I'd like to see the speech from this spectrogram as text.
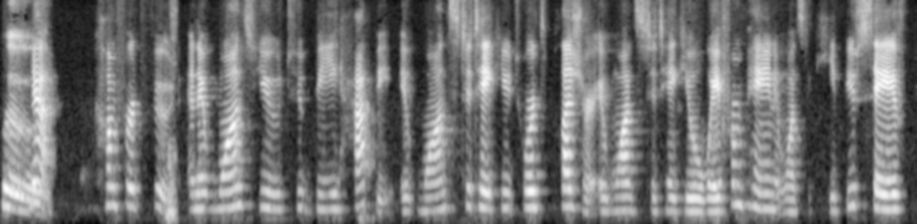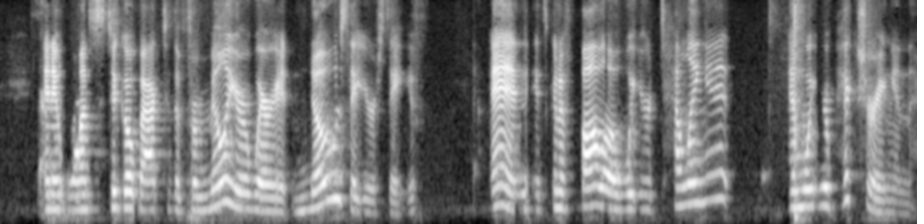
food. Yeah comfort food and it wants you to be happy. It wants to take you towards pleasure. It wants to take you away from pain. It wants to keep you safe. And it wants to go back to the familiar where it knows that you're safe. And it's going to follow what you're telling it and what you're picturing in there.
